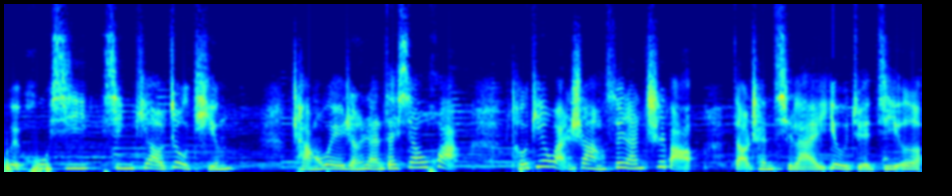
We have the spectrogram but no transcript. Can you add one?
会呼吸、心跳骤停。肠胃仍然在消化。头天晚上虽然吃饱，早晨起来又觉饥饿。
